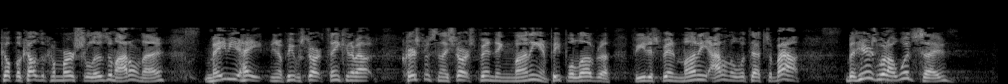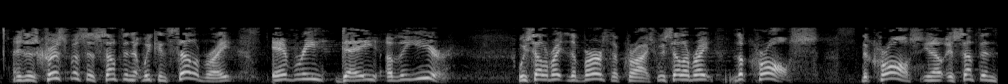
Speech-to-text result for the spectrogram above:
because of commercialism. I don't know. Maybe hey, you know, people start thinking about Christmas and they start spending money, and people love to, for you to spend money. I don't know what that's about. But here's what I would say is that Christmas is something that we can celebrate every day of the year. We celebrate the birth of Christ. We celebrate the cross. The cross, you know, is something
